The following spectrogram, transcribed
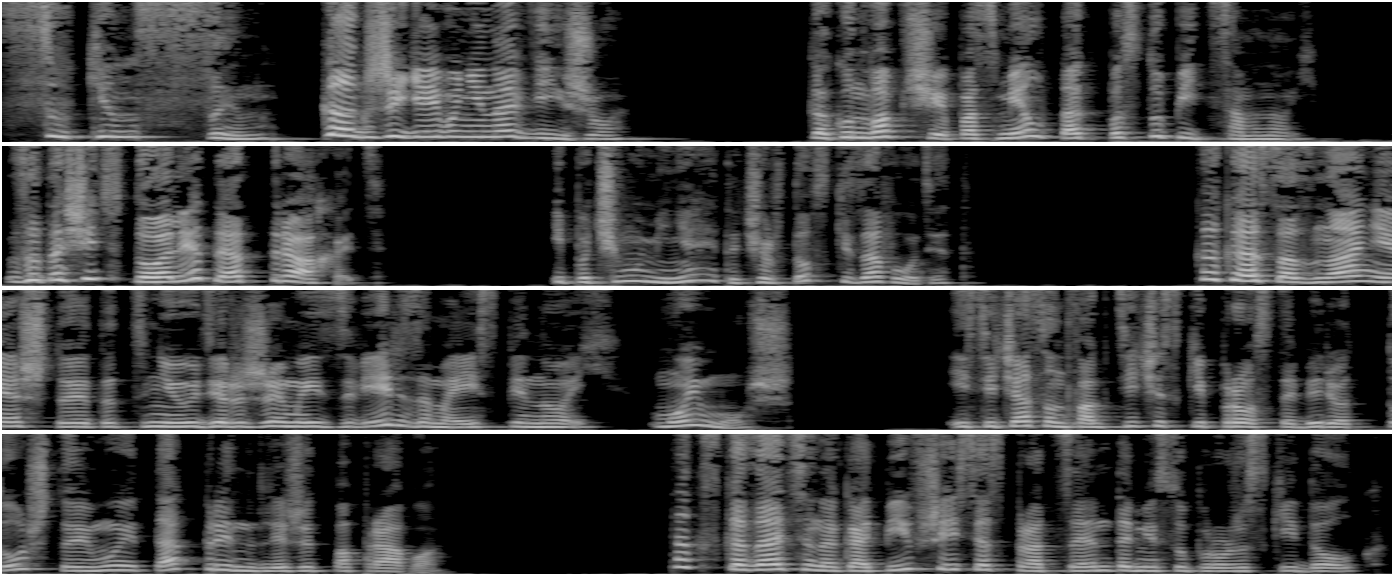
Сукин сын! Как же я его ненавижу! Как он вообще посмел так поступить со мной? Затащить в туалет и оттрахать? И почему меня это чертовски заводит? Как и осознание, что этот неудержимый зверь за моей спиной — мой муж. И сейчас он фактически просто берет то, что ему и так принадлежит по праву. Так сказать, накопившийся с процентами супружеский долг.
